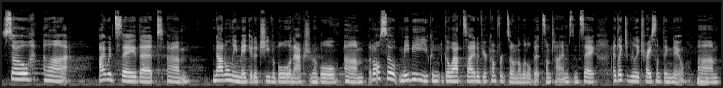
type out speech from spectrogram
So, uh, I would say that, um, not only make it achievable and actionable, um, but also maybe you can go outside of your comfort zone a little bit sometimes and say, I'd like to really try something new. Mm-hmm. Um,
